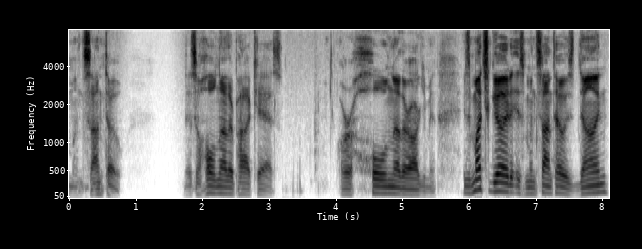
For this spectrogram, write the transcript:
Monsanto. That's a whole nother podcast or a whole nother argument. As much good as Monsanto has done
